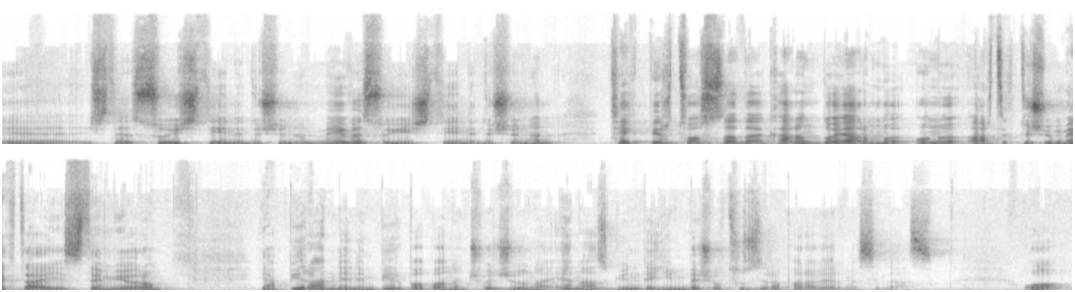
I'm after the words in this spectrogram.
e, işte su içtiğini düşünün, meyve suyu içtiğini düşünün. Tek bir tostla da karın doyar mı onu artık düşünmek dahi istemiyorum. Ya bir annenin bir babanın çocuğuna en az günde 25-30 lira para vermesi lazım. O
